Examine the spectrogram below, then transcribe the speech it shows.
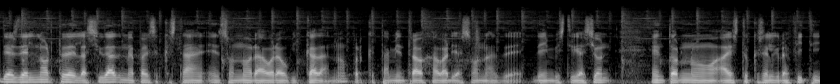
desde el norte de la ciudad, me parece que está en Sonora ahora ubicada, ¿no? Porque también trabaja varias zonas de, investigación en torno a esto que es el graffiti.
